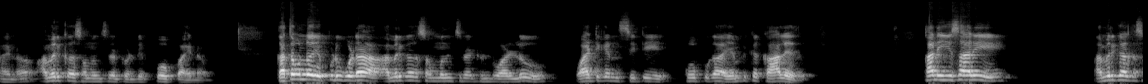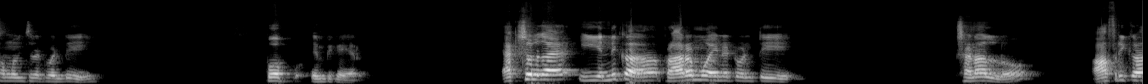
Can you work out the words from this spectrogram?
ఆయన అమెరికాకు సంబంధించినటువంటి పోప్ ఆయన. గతంలో ఎప్పుడు కూడా అమెరికాకు సంబంధించినటువంటి వాళ్ళు వాటికన్ సిటీ పోపుగా ఎంపిక కాలేదు. కానీ ఈసారి అమెరికాకు సంబంధించినటువంటి పోప్ ఎంపికయ్యారు. యాక్చువల్గా ఈ ఎన్నిక ప్రారంభం అయినటువంటి క్షణాల్లో ఆఫ్రికా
